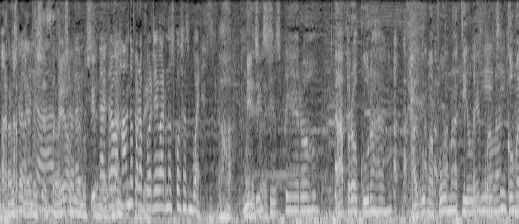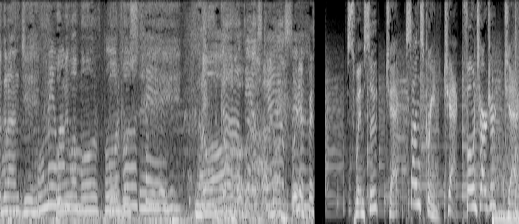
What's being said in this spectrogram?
Tradúzcale a los- tradúzcale a los- Está eh, trabajando para poder llevarnos cosas buenas. Ajá, Me desespero a procurar alguma forma de lhe falar como é grande o meu amor amor por você. No. Nunca te esquece. Swimsuit? Check. Sunscreen? Check. Phone charger? Check.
